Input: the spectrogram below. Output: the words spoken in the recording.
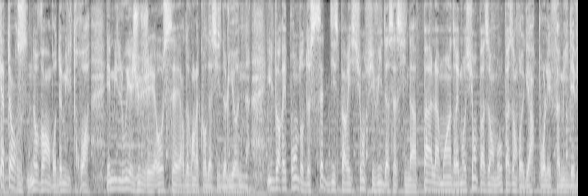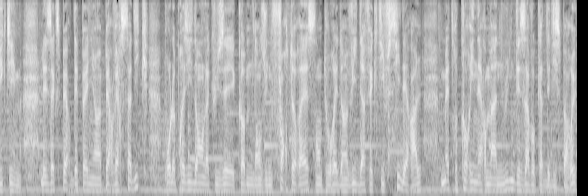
14 novembre 2003, Émile Louis est jugé à Auxerre devant la cour d'assises de Lyon. Il doit répondre de sept disparitions suivies d'assassinats. Pas la moindre émotion, pas un mot, pas un regard pour les familles des victimes. Les experts dépeignent un pervers sadique. Pour le président, l'accusé est comme dans une forteresse entourée d'un vide affectif sidéral. Maître Corinne Herman, l'une des avocates des disparus,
